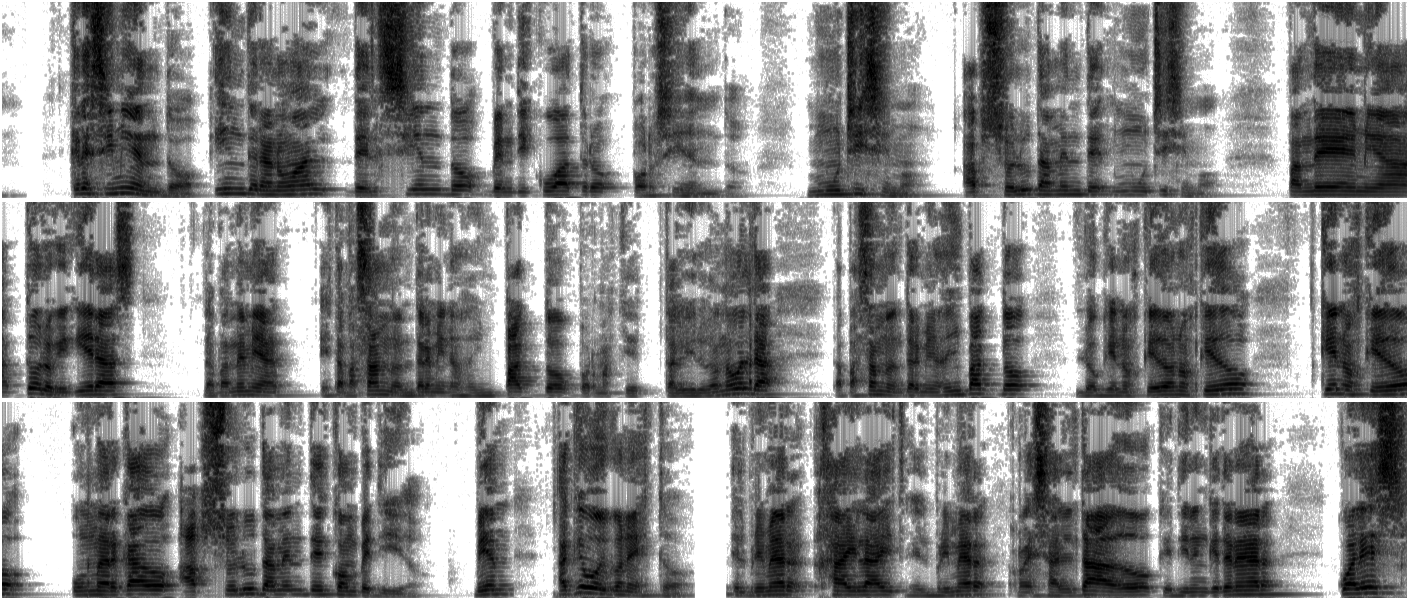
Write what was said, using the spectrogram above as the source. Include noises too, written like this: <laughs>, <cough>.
Crecimiento interanual del 124%. Muchísimo absolutamente muchísimo. Pandemia, todo lo que quieras. La pandemia está pasando en términos de impacto, por más que está el virus dando vuelta, está pasando en términos de impacto. Lo que nos quedó, nos quedó. ¿Qué nos quedó? Un mercado absolutamente competido. Bien, ¿a qué voy con esto? El primer highlight, el primer resaltado que tienen que tener, ¿cuál es?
